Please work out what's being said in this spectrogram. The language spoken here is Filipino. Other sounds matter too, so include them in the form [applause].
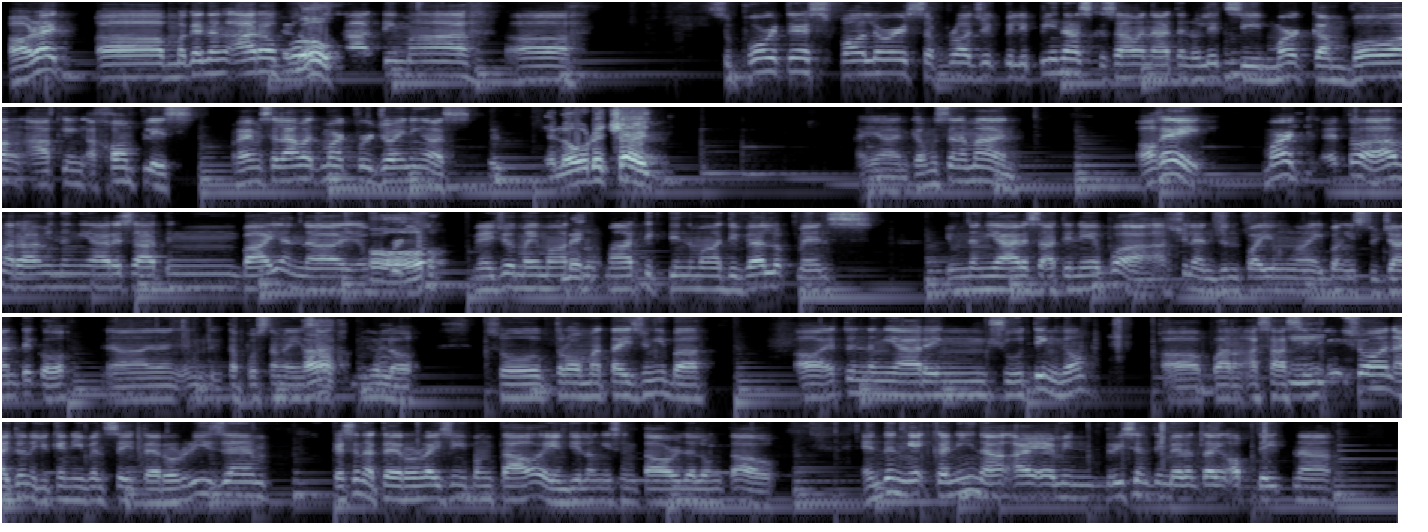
Alright, uh, magandang araw po Hello. sa ating mga uh, supporters, followers sa Project Pilipinas. Kasama natin ulit si Mark Gamboa, ang aking accomplice. Maraming salamat Mark for joining us. Hello, Richard. Ayan, kamusta naman? Okay, Mark, ito ah, maraming nangyari sa ating bayan na of course, Oo. medyo may mga traumatic din mga developments yung nangyari sa Ateneo po. Ah. Actually, andun pa yung mga ibang estudyante ko na nagtapos na ngayon sa Ah. Ateneo Law. So, traumatized yung iba. Ah, ito yung nangyaring shooting, no? Ah, parang assassination. I don't know, you can even say terrorism. Kasi na-terrorize yung ibang tao eh. Hindi lang isang tao or dalawang tao. And then kanina, I, I mean, recently meron tayong update na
